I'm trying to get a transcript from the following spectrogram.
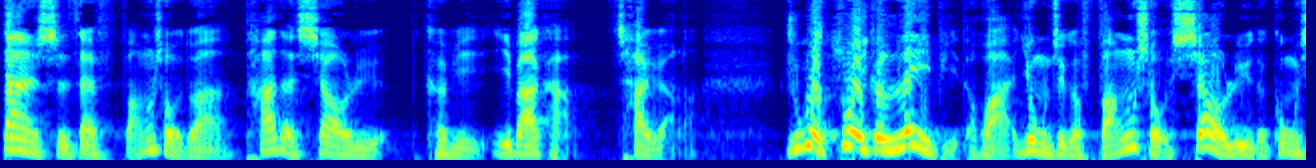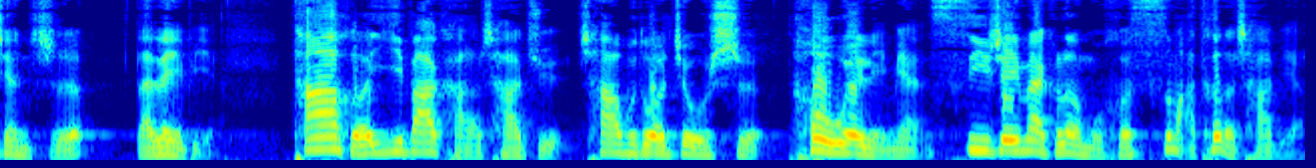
但是在防守端，他的效率可比伊巴卡差远了。如果做一个类比的话，用这个防守效率的贡献值来类比。他和伊巴卡的差距差不多，就是后卫里面 CJ 麦克勒姆和斯马特的差别了。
